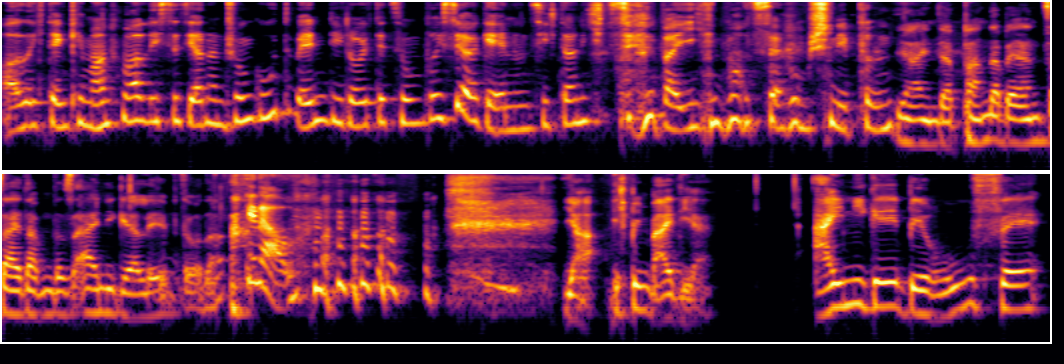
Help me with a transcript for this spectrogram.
Also ich denke, manchmal ist es ja dann schon gut, wenn die Leute zum Friseur gehen und sich da nicht selber irgendwas herumschnippeln. Ja, in der Panda-Bären-Zeit haben das einige erlebt, oder? Genau. ja, ich bin bei dir. Einige Berufe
